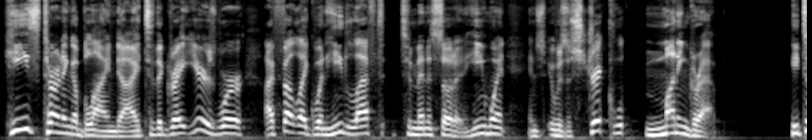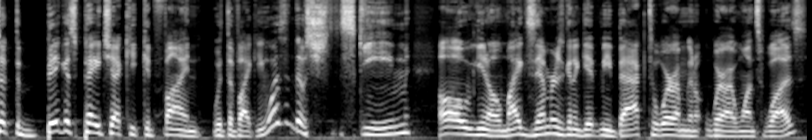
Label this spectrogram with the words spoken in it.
he's turning a blind eye to the great years where I felt like when he left to Minnesota, he went and it was a strict money grab. He took the biggest paycheck he could find with the Viking. It wasn't the sh- scheme? Oh, you know, Mike Zimmer is going to get me back to where I'm going where I once was.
